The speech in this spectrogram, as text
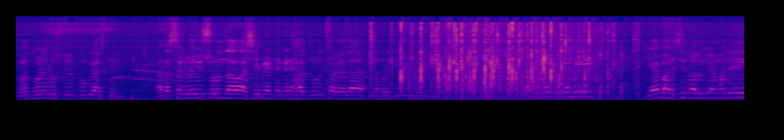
किंवा थोडे रोस्ते फुगे असतील आता सगळं विसरून जावं अशी मी या ठिकाणी हात जोडून सगळ्याला नम्रतेची विनंती कारण या ठिकाणी या बार्शी तालुक्यामध्ये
